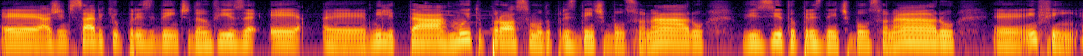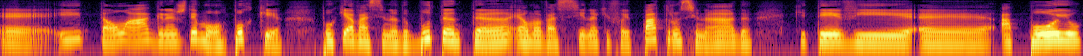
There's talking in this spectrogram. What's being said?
É, a gente sabe que o presidente da Anvisa é, é, militar, muito próximo do presidente Bolsonaro, visita o presidente Bolsonaro, é, enfim. É, então há grande temor. Por quê? Porque a vacina do Butantan é uma vacina que foi patrocinada, que teve é, apoio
